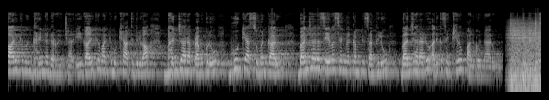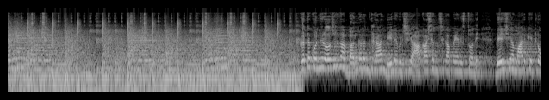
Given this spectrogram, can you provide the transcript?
కార్యక్రమం ఘనంగా నిర్వహించారు. ఈ కార్యక్రమానికి ముఖ్య అతిథులుగా బంజారా ప్రముఖులు భూక్యా సుమన్ గారు బంజారా సేవా సంఘం కమిటీ సభ్యులు బంజారాలు అధిక సంఖ్యలో పాల్గొన్నారు. గత కొన్ని రోజులుగా బంగారం ధర నేల విడిచి ఆకాశం దిశగా పయనిస్తోంది. దేశీయ మార్కెట్లో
